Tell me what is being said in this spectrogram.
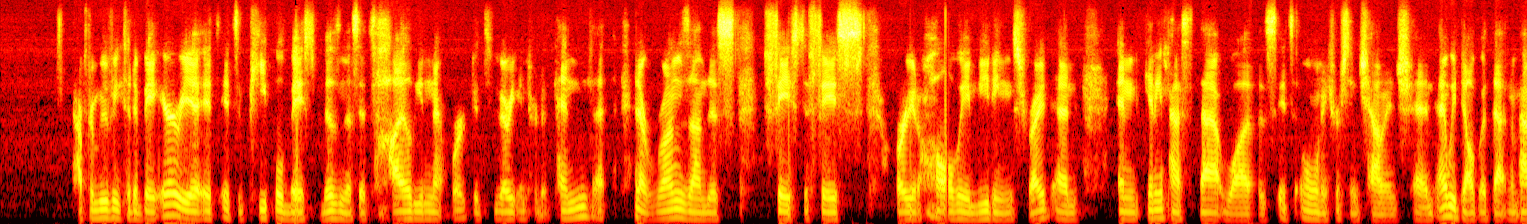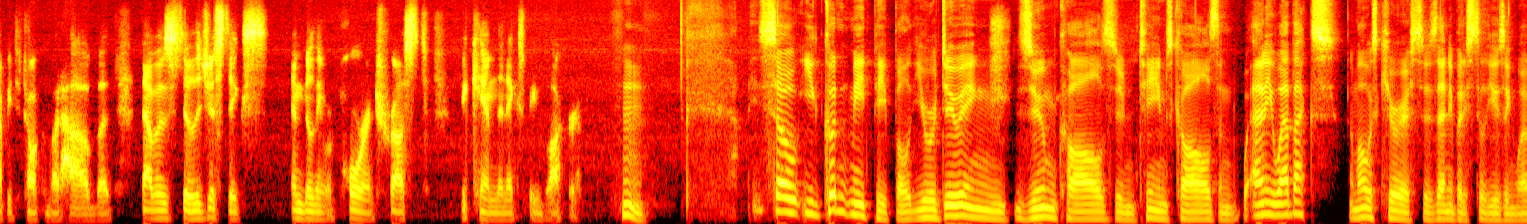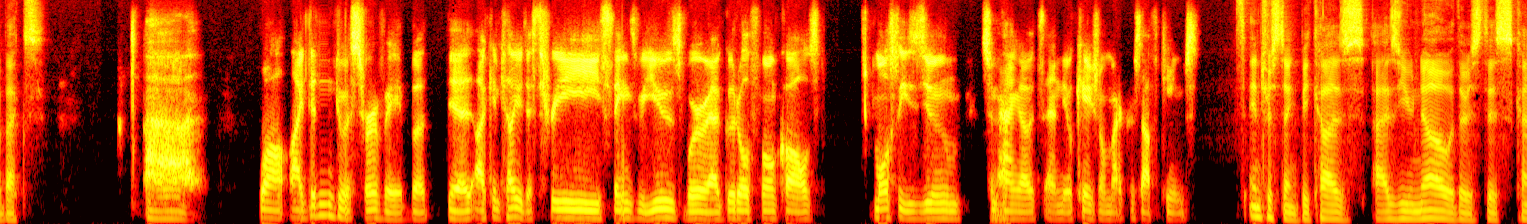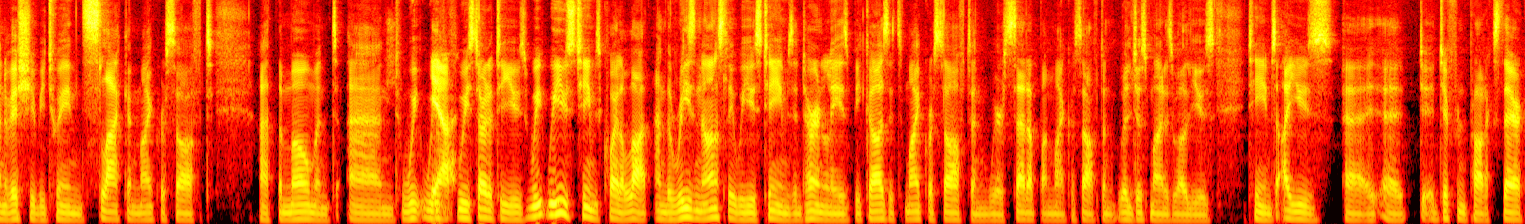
after moving to the Bay Area, it, it's a people-based business. It's highly networked. It's very interdependent, and it runs on this face-to-face or you know hallway meetings, right? And and getting past that was its own interesting challenge, and and we dealt with that, and I'm happy to talk about how. But that was the logistics and building rapport and trust became the next big blocker. Hmm. So you couldn't meet people. You were doing Zoom calls and Teams calls and any WebEx. I'm always curious: is anybody still using WebEx? Uh, well, I didn't do a survey, but uh, I can tell you the three things we used were uh, good old phone calls, mostly Zoom, some Hangouts, and the occasional Microsoft Teams. It's interesting because, as you know, there's this kind of issue between Slack and Microsoft at the moment, and we we, Yeah. we started to use we, we use Teams quite a lot, and the reason, honestly, we use Teams internally is because it's Microsoft and we're set up on Microsoft, and we'll just might as well use Teams. I use uh, uh, d- different products there.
